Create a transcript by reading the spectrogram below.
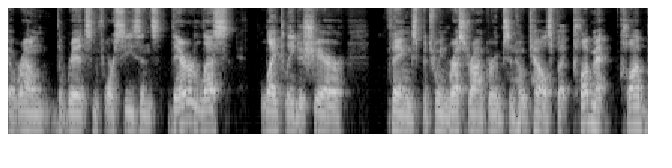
around the Ritz and Four Seasons. They're less likely to share things between restaurant groups and hotels, but club me- club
